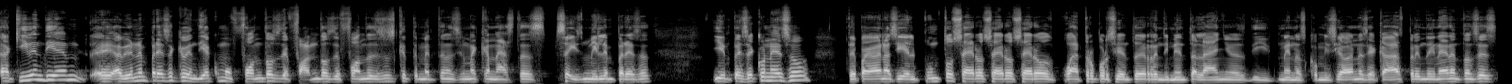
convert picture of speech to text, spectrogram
Aquí vendían, eh, había una empresa que vendía como fondos de fondos de fondos, esos que te meten así una canasta, 6 mil empresas. Y empecé con eso, te pagaban así el punto 0.0004% de rendimiento al año y menos comisiones y acabas perdiendo dinero. Entonces,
